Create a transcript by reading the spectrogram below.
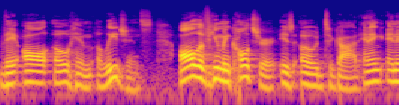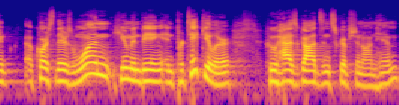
They all owe him allegiance. All of human culture is owed to God. And, and of course, there's one human being in particular who has God's inscription on him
